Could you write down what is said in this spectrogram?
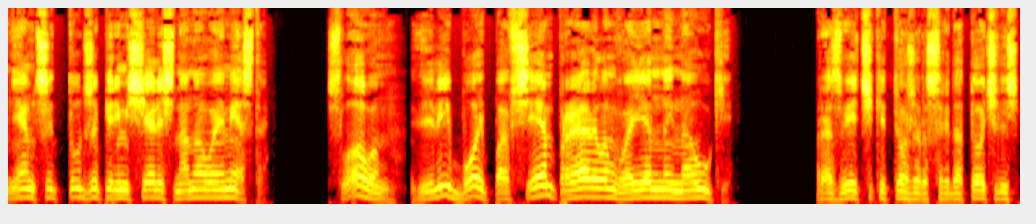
немцы тут же перемещались на новое место. Словом, вели бой по всем правилам военной науки. Разведчики тоже рассредоточились,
